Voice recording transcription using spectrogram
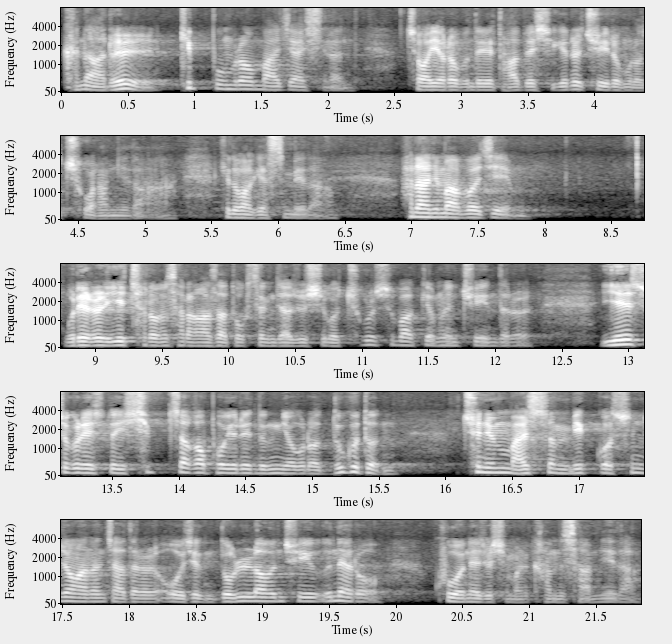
그날을 기쁨으로 맞이하시는 저 여러분들이 다 되시기를 주 이름으로 축원합니다. 기도하겠습니다. 하나님 아버지, 우리를 이처럼 사랑하사 독생자 주시고 죽을 수밖에 없는 죄인들을 예수 그리스도의 십자가 보혈의 능력으로 누구든 주님 말씀 믿고 순종하는 자들을 오직 놀라운 주의 은혜로 구원해 주심을 감사합니다.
